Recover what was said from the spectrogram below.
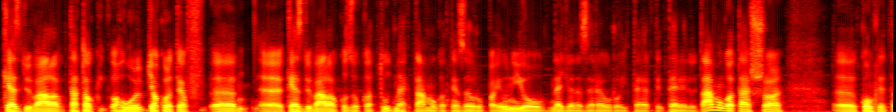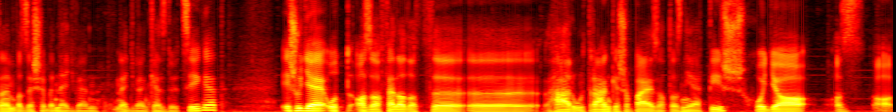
kezdő tehát ahol gyakorlatilag kezdő vállalkozókat tud megtámogatni az Európai Unió 40 ezer eurói ter- terjedő támogatással, konkrétan az esetben 40, 40 kezdő céget, és ugye ott az a feladat hárult ránk, és a pályázat az nyert is, hogy a, az, a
